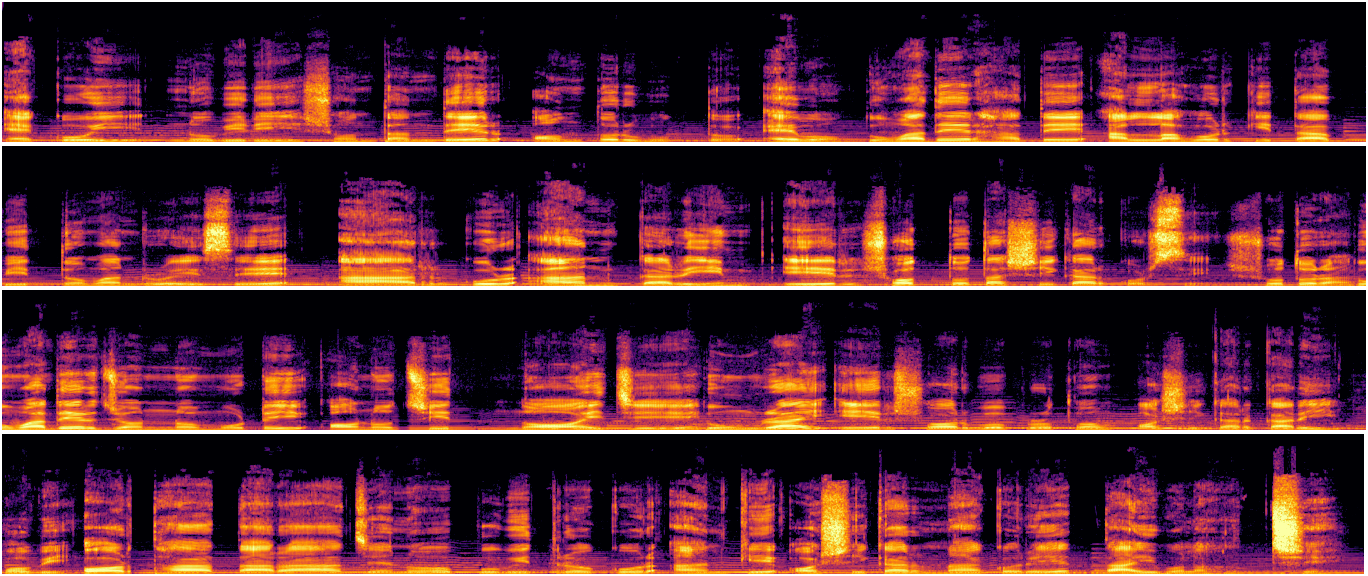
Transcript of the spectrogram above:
একই নবীরই সন্তানদের অন্তর্ভুক্ত এবং তোমাদের হাতে আল্লাহর কিতাব বিদ্যমান রয়েছে আর কোরআন কারিম এর সত্যতা স্বীকার করছে। সুতরাং তোমাদের জন্য মোটেই অনুচিত নয় যে তোমরাই এর সর্বপ্রথম অস্বীকারকারী হবে। অর্থাৎ তারা যেন পবিত্র কোরআনকে অস্বীকার না করে তাই বলা হচ্ছে।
